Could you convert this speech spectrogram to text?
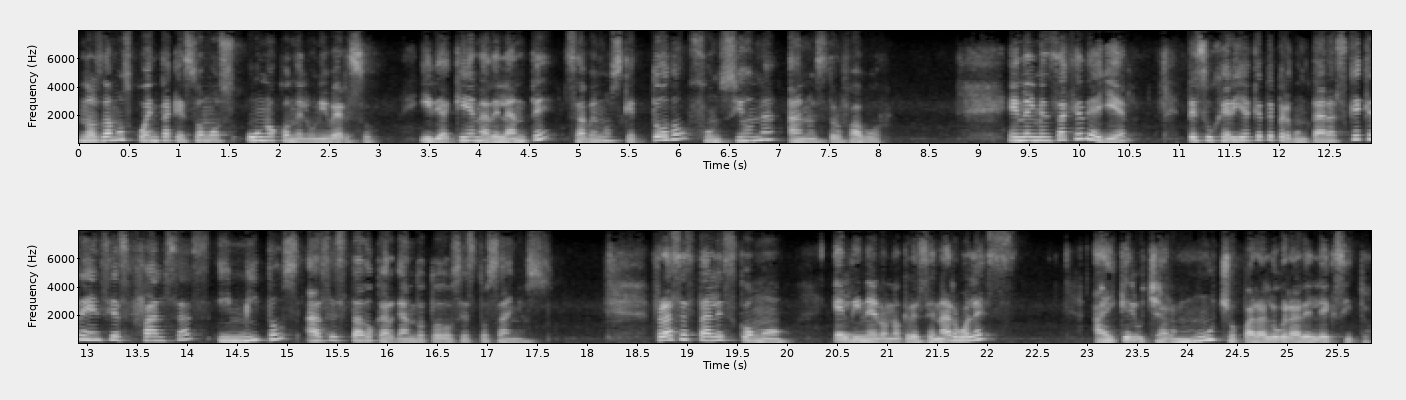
Nos damos cuenta que somos uno con el universo y de aquí en adelante sabemos que todo funciona a nuestro favor. En el mensaje de ayer te sugería que te preguntaras qué creencias falsas y mitos has estado cargando todos estos años. Frases tales como el dinero no crece en árboles, hay que luchar mucho para lograr el éxito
